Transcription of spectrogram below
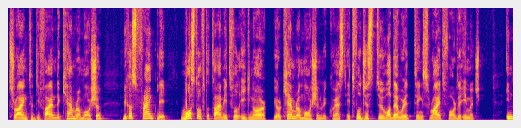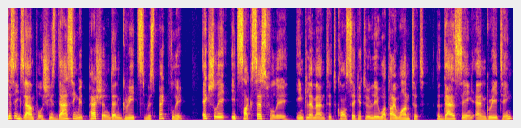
trying to define the camera motion because frankly, most of the time it will ignore your camera motion request. It will just do whatever it thinks right for the image. In this example, she's dancing with passion, then greets respectfully. Actually, it successfully implemented consecutively what I wanted, the dancing and greeting.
